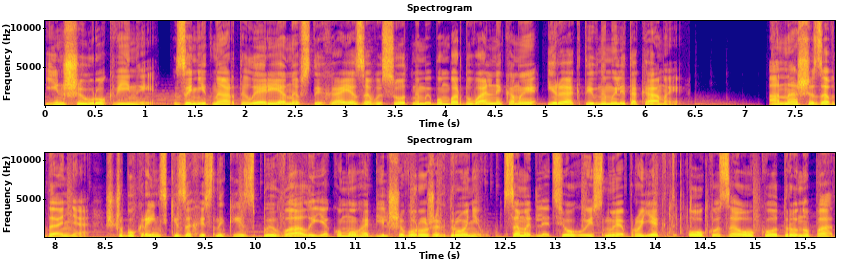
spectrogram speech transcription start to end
Інший урок війни зенітна артилерія не встигає за висотними бомбардувальниками і реактивними літаками. А наше завдання, щоб українські захисники збивали якомога більше ворожих дронів. Саме для цього існує проєкт Око за око дронопад.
